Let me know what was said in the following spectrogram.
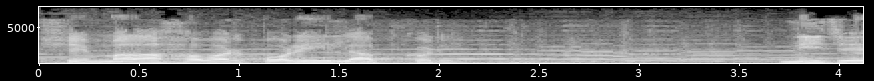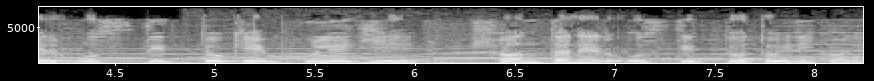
সে মা হওয়ার পরেই লাভ করে। নিজের অস্তিত্বকে ভুলে গিয়ে সন্তানের অস্তিত্ব তৈরি করে।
